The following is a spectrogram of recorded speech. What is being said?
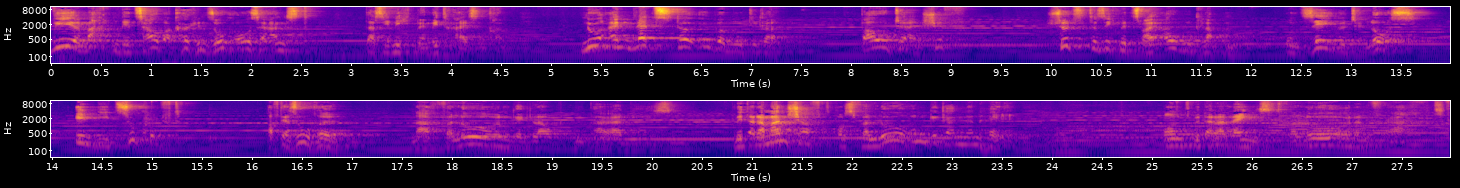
Wir machten den Zauberköchen so große Angst, dass sie nicht mehr mitreisen konnten. Nur ein letzter Übermutiger baute ein Schiff, schützte sich mit zwei Augenklappen und segelte los in die Zukunft auf der Suche nach verloren geglaubten Paradiesen mit einer Mannschaft aus verloren gegangenen Helden und mit einer längst verlorenen Fracht.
